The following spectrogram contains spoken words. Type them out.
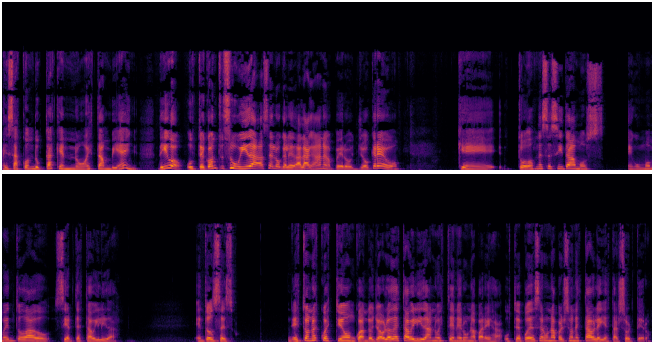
esas conductas que no están bien. Digo, usted con su vida hace lo que le da la gana, pero yo creo que todos necesitamos en un momento dado cierta estabilidad. Entonces, esto no es cuestión, cuando yo hablo de estabilidad no es tener una pareja. Usted puede ser una persona estable y estar soltero.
